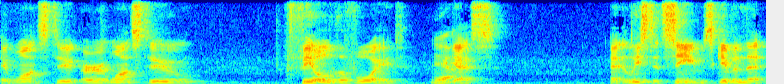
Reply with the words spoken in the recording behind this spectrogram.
it wants to or it wants to fill the void yeah. I guess. At least it seems, given that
